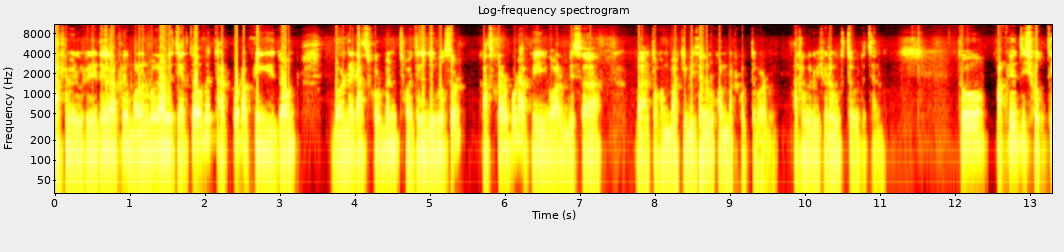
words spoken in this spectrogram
আশা করি এটা আপনাকে ভলান্টিয়ার প্রোগ্রামে যেতে হবে। তারপর আপনি যখন ভলান্টিয়ার কাজ করবেন, ছয় থেকে দুই বছর কাজ করার পরে আপনি ওয়ার্ক ভিসা বা তখন বাকি ভিসাগুলো কনভার্ট করতে পারবেন। আশা করি বিষয়টা বুঝতে পেরেছেন। তো আপনি যদি সত্যি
